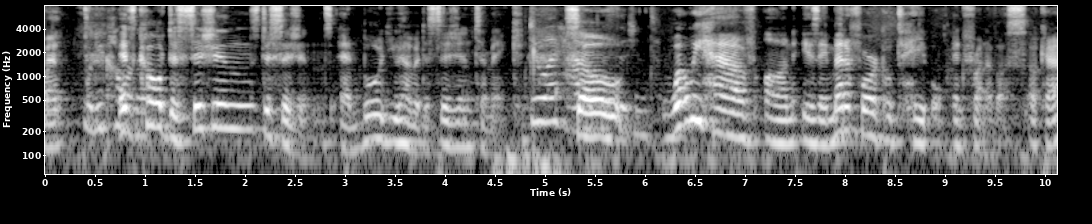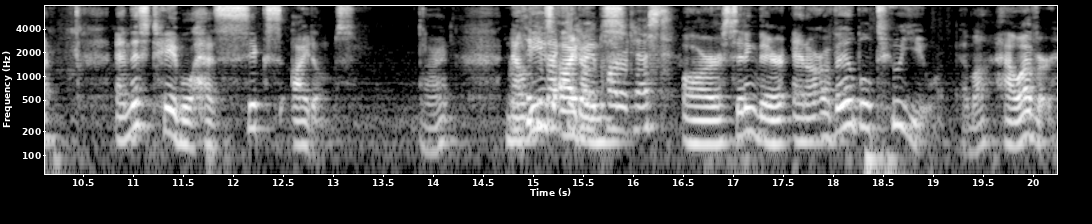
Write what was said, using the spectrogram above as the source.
segment. it? What do you call It's it? It's called decisions, decisions, and boy, do you have a decision to make. Do I have So, a decision? to- what we have on is a metaphorical table in front of us, okay? And this table has six items. All right. Now these items are sitting there and are available to you, Emma. However,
